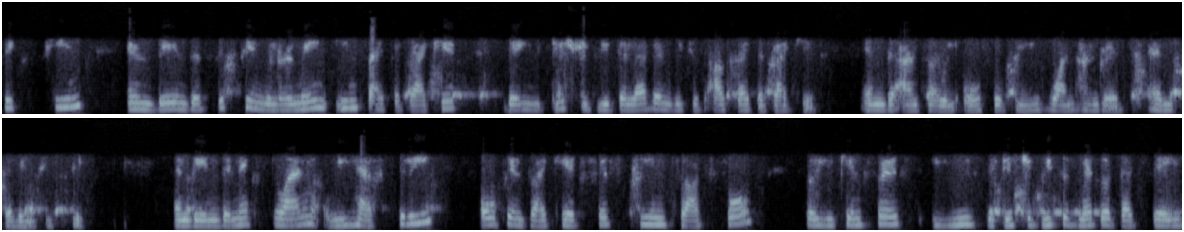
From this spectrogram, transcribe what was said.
16. And then the 16 will remain inside the bracket. Then you distribute 11, which is outside the bracket. And the answer will also be 176. And then the next one, we have 3 open bracket 15 plus 4. So you can first use the distributive method that says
